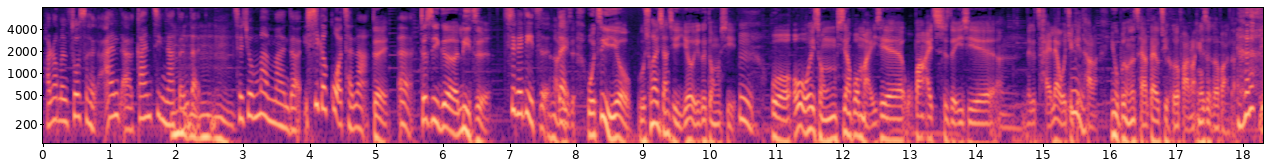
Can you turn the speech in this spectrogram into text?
好让我们桌子很安呃干净啊等等。嗯嗯。所以就慢慢的是一个过程啊。对，嗯，这是一个例子。是个例子，例子。我自己也有，我突然想起也有一个东西。嗯，我偶尔会从新加坡买一些我爸爱吃的一些嗯那个材料回去给他了，因为我不懂那材料带过去合法吗？应该是合法的。一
